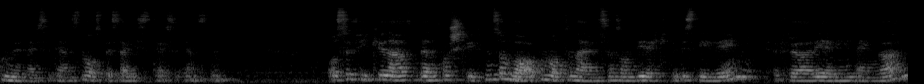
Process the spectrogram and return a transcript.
kommunehelsetjenesten og spesialisthelsetjenesten. Og så fikk vi den forskriften som var på en måte nærmest en sånn direkte bestilling fra regjeringen den gang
